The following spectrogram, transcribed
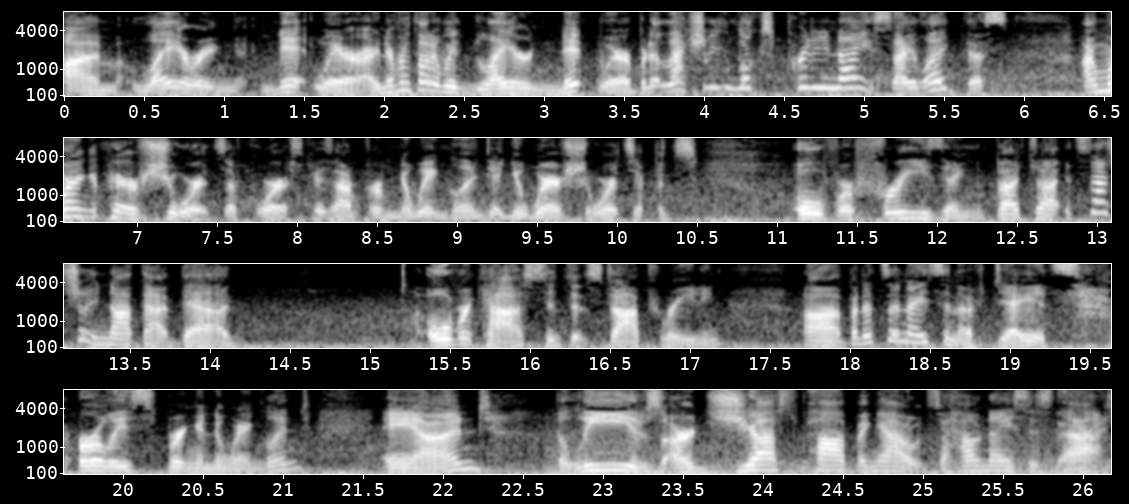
I'm layering knitwear. I never thought I would layer knitwear, but it actually looks pretty nice. I like this. I'm wearing a pair of shorts, of course, because I'm from New England and you wear shorts if it's over freezing, but uh, it's actually not that bad. Overcast since it stopped raining, uh, but it's a nice enough day. It's early spring in New England, and the leaves are just popping out. So how nice is that?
